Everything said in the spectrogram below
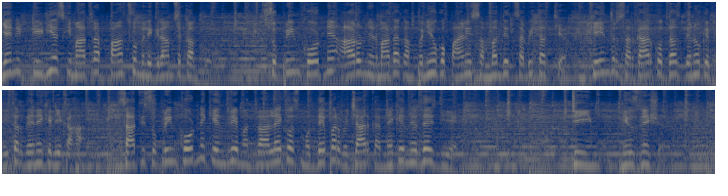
यानी टीडीएस की मात्रा 500 मिलीग्राम से कम हो। सुप्रीम कोर्ट ने आरओ निर्माता कंपनियों को पानी संबंधित सभी तथ्य केंद्र सरकार को 10 दिनों के भीतर देने के लिए कहा। साथ ही सुप्रीम कोर्ट ने केंद्रीय मंत्रालय को इस मुद्दे पर विचार करने के निर्देश दिए। Team, news nation.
